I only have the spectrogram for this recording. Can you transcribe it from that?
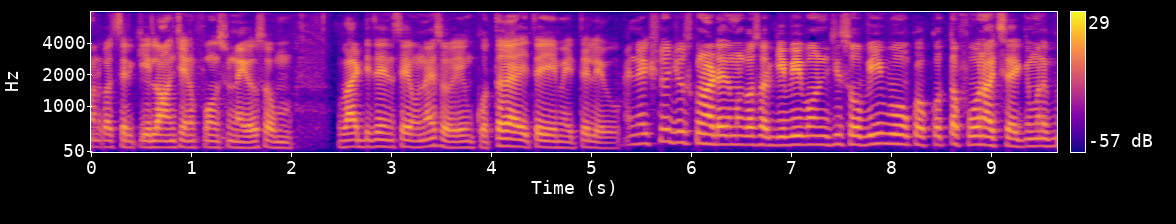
మనకు వచ్చేసరికి లాంచ్ అయిన ఫోన్స్ ఉన్నాయో. సో వాటి డిజైన్స్ ఉన్నాయి. సో ఏం కొత్తగా అయితే ఏమైతే లేవు. అండ్ నెక్స్ట్ చూసుకున్నట్టయితే మనకు ఒకసారికి వివో నుంచి సో వివో ఒక కొత్త ఫోన్ వచ్చేసరికి మనకు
